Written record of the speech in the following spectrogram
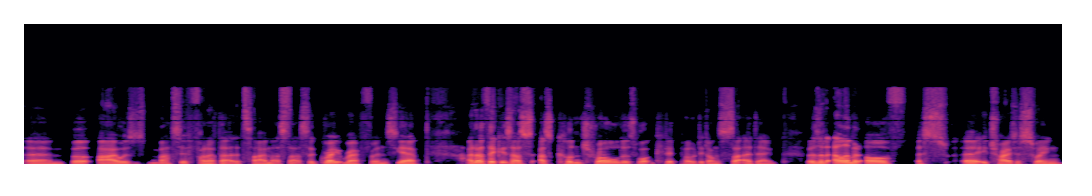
um, but I was massive fan of that at the time. That's that's a great reference. Yeah, I don't think it's as as controlled as what Dipo did on Saturday. There's an element of a, uh, he tries to swing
